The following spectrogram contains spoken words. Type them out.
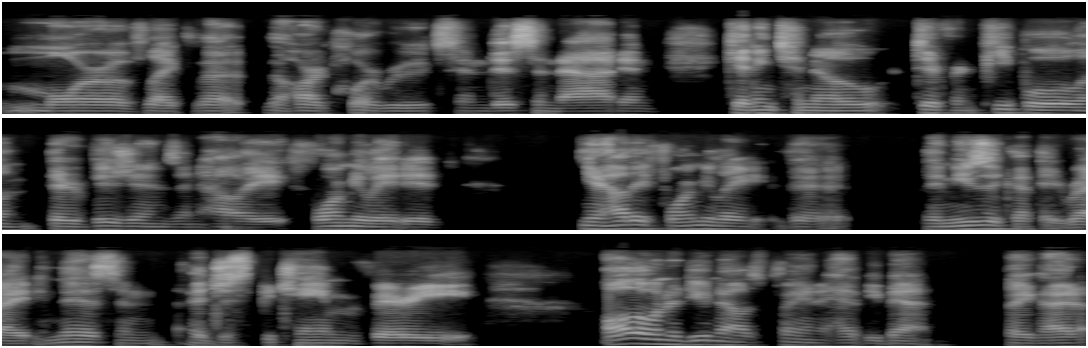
more of like the the hardcore roots and this and that and getting to know different people and their visions and how they formulated you know how they formulate the the music that they write in this and i just became very all i want to do now is play in a heavy band like i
